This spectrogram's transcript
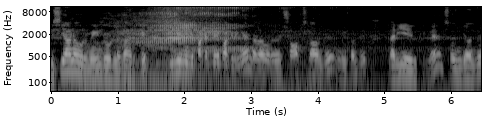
பிஸியான ஒரு மெயின் ரோட்டில் தான் இருக்குது இங்கே நீங்கள் பக்கத்துலேயே இருக்கிறீங்க நல்ல ஒரு ஷாப்ஸ்லாம் வந்து உங்களுக்கு வந்து நிறைய இருக்குங்க. ஸோ இங்கே வந்து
